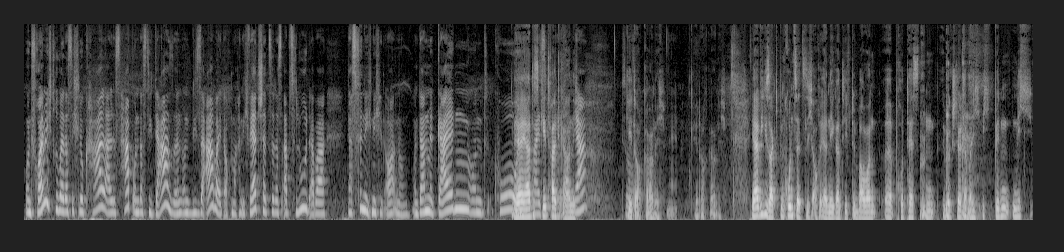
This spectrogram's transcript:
und freue mich darüber, dass ich lokal alles habe und dass die da sind und diese Arbeit auch machen. Ich wertschätze das absolut, aber das finde ich nicht in Ordnung. Und dann mit Galgen und Co. Ja, und ja, das geht halt gar nicht. Ja? So. Geht auch gar nicht. Nee. Geht auch gar nicht. Ja, wie gesagt, ich bin grundsätzlich auch eher negativ den Bauernprotesten äh, übergestellt, aber ich, ich bin nicht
